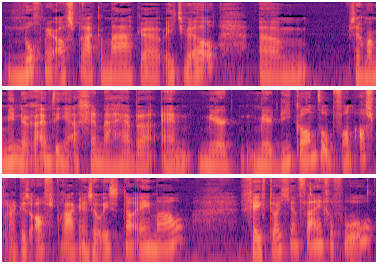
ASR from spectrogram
nog meer afspraken maken, weet je wel? Um, zeg maar minder ruimte in je agenda hebben en meer, meer die kant op van afspraak is afspraak en zo is het nou eenmaal. Geeft dat je een fijn gevoel?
